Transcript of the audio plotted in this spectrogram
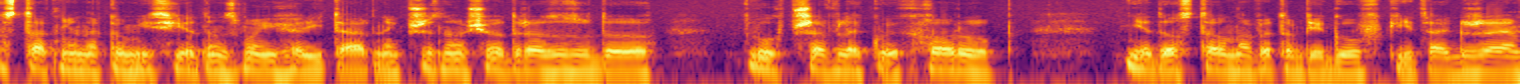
Ostatnio na komisji jeden z moich elitarnych przyznał się od razu do dwóch przewlekłych chorób. Nie dostał nawet obiegówki, także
